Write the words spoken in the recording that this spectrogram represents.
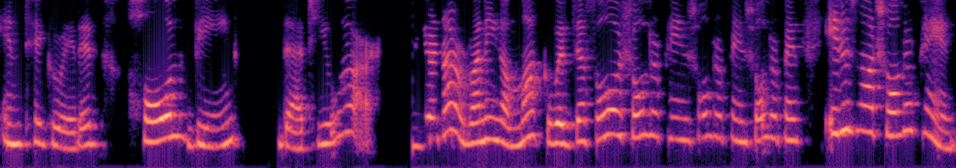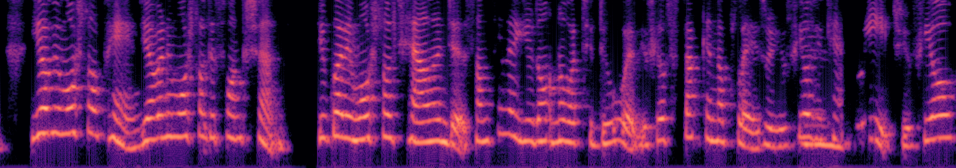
integrated, whole being that you are. You're not running amok with just, oh, shoulder pain, shoulder pain, shoulder pain. It is not shoulder pain. You have emotional pain. You have an emotional dysfunction. You've got emotional challenges, something that you don't know what to do with. You feel stuck in a place or you feel mm. you can't reach. You feel,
